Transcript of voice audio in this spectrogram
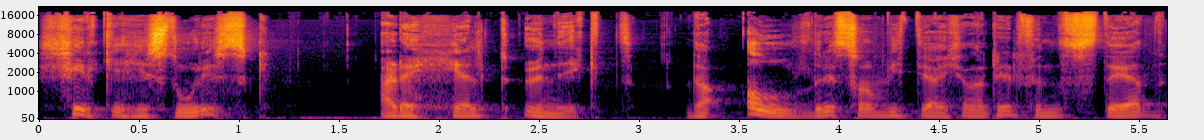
Kirkehistorisk er det helt unikt. Det har aldri, så vidt jeg kjenner til, funnet sted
